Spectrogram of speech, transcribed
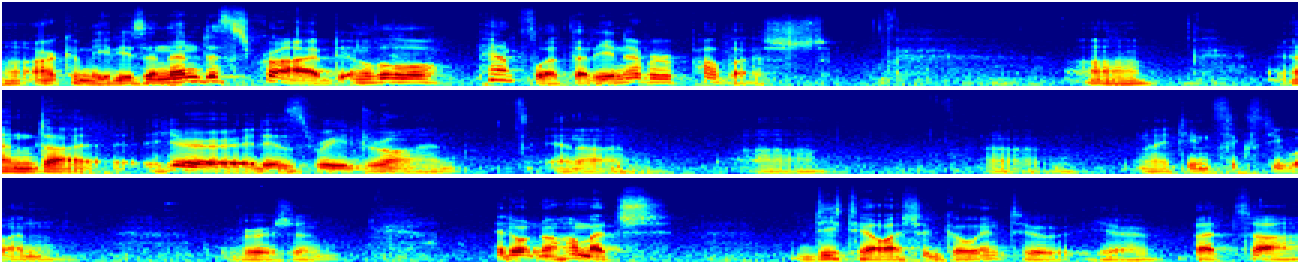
uh, Archimedes and then described in a little pamphlet that he never published. Uh, and uh, here it is redrawn in a 1961 uh, version. I don't know how much detail I should go into here, but uh,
